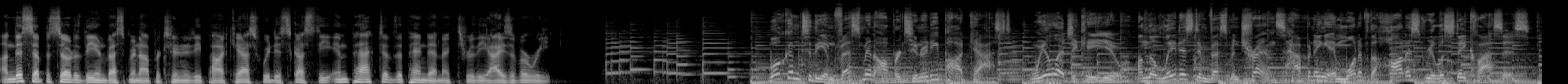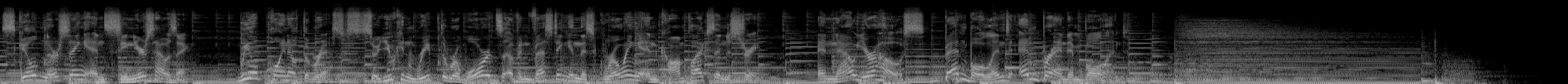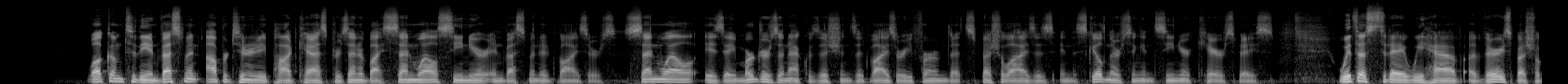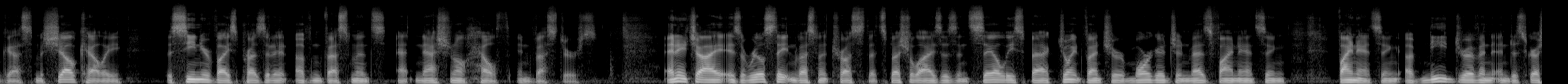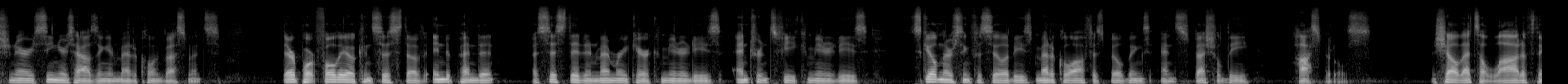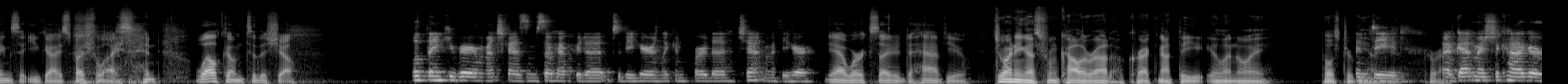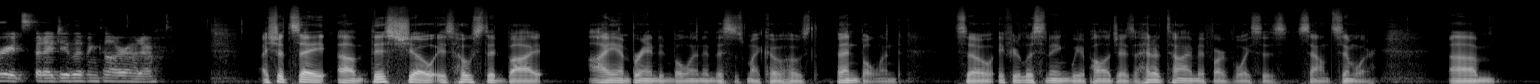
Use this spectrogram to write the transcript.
On this episode of the Investment Opportunity Podcast, we discuss the impact of the pandemic through the eyes of a REIT. Welcome to the Investment Opportunity Podcast. We'll educate you on the latest investment trends happening in one of the hottest real estate classes skilled nursing and seniors housing. We'll point out the risks so you can reap the rewards of investing in this growing and complex industry. And now, your hosts, Ben Bohland and Brandon Bohland. Welcome to the Investment Opportunity Podcast presented by Senwell Senior Investment Advisors. Senwell is a mergers and acquisitions advisory firm that specializes in the skilled nursing and senior care space. With us today, we have a very special guest, Michelle Kelly, the Senior Vice President of Investments at National Health Investors. NHI is a real estate investment trust that specializes in sale leaseback, joint venture, mortgage, and mezz financing financing of need driven and discretionary seniors housing and medical investments. Their portfolio consists of independent, assisted and memory care communities, entrance fee communities, skilled nursing facilities, medical office buildings, and specialty hospitals. Michelle, that's a lot of things that you guys specialize in. Welcome to the show. Well, thank you very much, guys. I'm so happy to, to be here and looking forward to chatting with you here. Yeah, we're excited to have you. Joining us from Colorado, correct? Not the Illinois poster. Indeed. Correct. I've got my Chicago roots, but I do live in Colorado. I should say um, this show is hosted by I am Brandon Bohland, and this is my co host, Ben Bohland. So if you're listening, we apologize ahead of time if our voices sound similar. Um,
